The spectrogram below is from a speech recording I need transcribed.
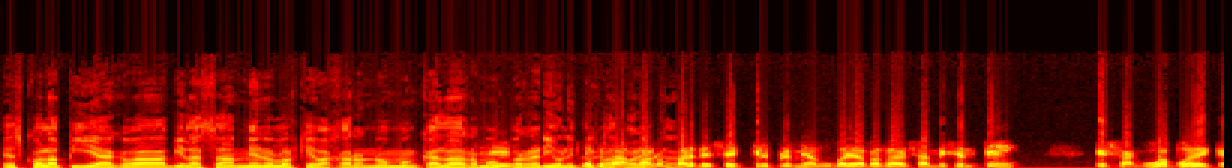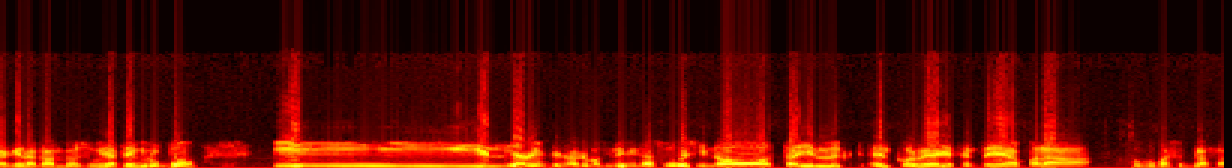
Escola Pía, Gaba, Vilasán, menos los que bajaron, ¿no? Moncada, Ramón Sí, Ferrer y Olímpica La bajaron parece ser que el premio ocuparía la plaza de San Vicentí, el San Cuba puede que quede campeón de subir a este grupo y el día 20 sabremos si Levita sube, si no está ahí el, el Corbera y el Centella para ocuparse plaza.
